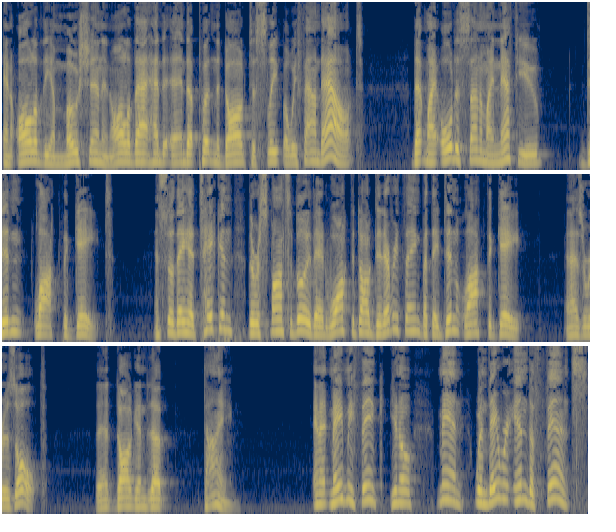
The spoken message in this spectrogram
And all of the emotion and all of that had to end up putting the dog to sleep. But we found out that my oldest son and my nephew didn't lock the gate. And so they had taken the responsibility. They had walked the dog, did everything, but they didn't lock the gate. And as a result, the dog ended up dying. And it made me think, you know, man, when they were in the fence,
